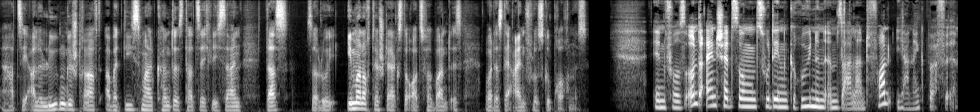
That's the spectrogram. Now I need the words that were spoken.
Er hat sie alle Lügen gestraft, aber diesmal könnte es tatsächlich sein, dass Saarlouis immer noch der stärkste Ortsverband ist, aber dass der Einfluss gebrochen ist. Infos und Einschätzungen zu den Grünen im Saarland von Janik Böffel.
